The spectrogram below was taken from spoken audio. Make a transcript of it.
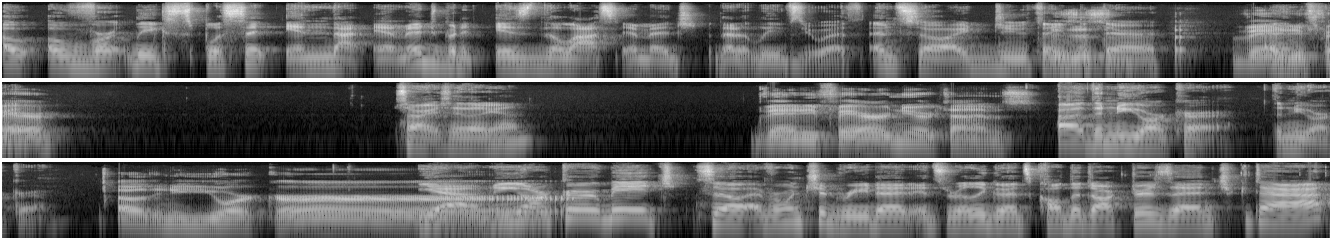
o- overtly explicit in that image, but it is the last image that it leaves you with. And so I do think that they're Vanity great. Fair? sorry, say that again. Vanity Fair or New York Times? Uh, the New Yorker, the New Yorker. Oh, the New Yorker. Yeah, New Yorker, bitch. So everyone should read it. It's really good. It's called The Doctor Zen. Check it out.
